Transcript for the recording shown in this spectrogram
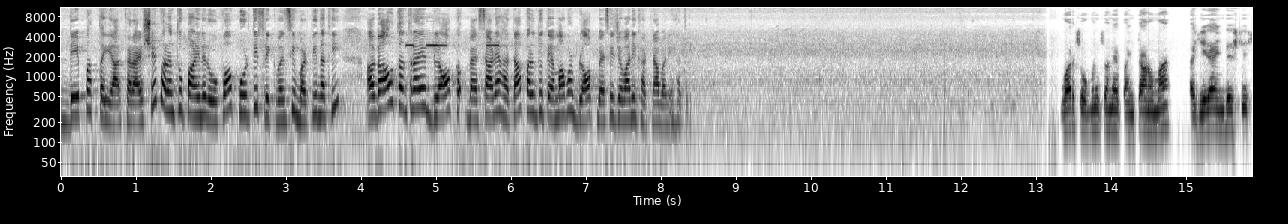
ડેપત તૈયાર કરાય છે, પરંતુ પાણીને રોકવા પૂરતી ફ્રીક્વન્સી મળતી નથી. અગાઉ તંત્રએ બ્લોક બેસાડ્યા હતા, પરંતુ તેમાં પણ બ્લોક બેસી જવાની ઘટના બની હતી. વર્ષ ઓગણીસો ને પંચાણુંમાં હજીરા ઇન્ડસ્ટ્રીઝ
